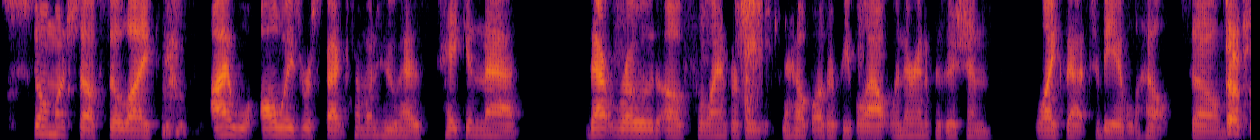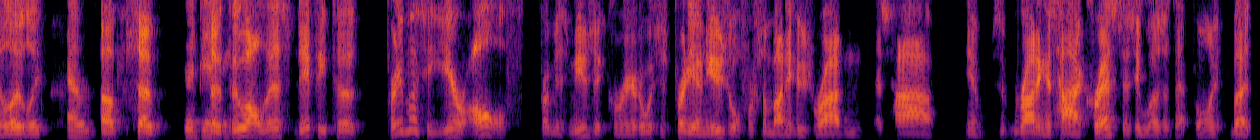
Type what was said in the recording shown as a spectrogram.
so much stuff. So like, I will always respect someone who has taken that that road of philanthropy to help other people out when they're in a position like that to be able to help. So, Absolutely. so Uh, so. So through all this, Diffie took pretty much a year off from his music career, which is pretty unusual for somebody who's riding as high, you know, riding as high a crest as he was at that point. But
